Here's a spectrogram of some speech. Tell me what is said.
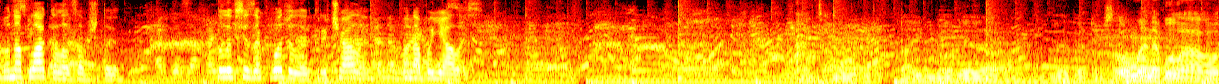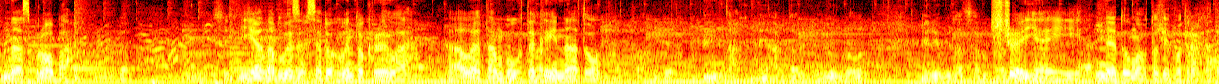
Вона плакала завжди. Коли всі заходили, кричали, вона боялась. У мене була одна спроба. Я наблизився до гвинтокрила, але там був такий натовп, що я і не думав туди потрапити.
